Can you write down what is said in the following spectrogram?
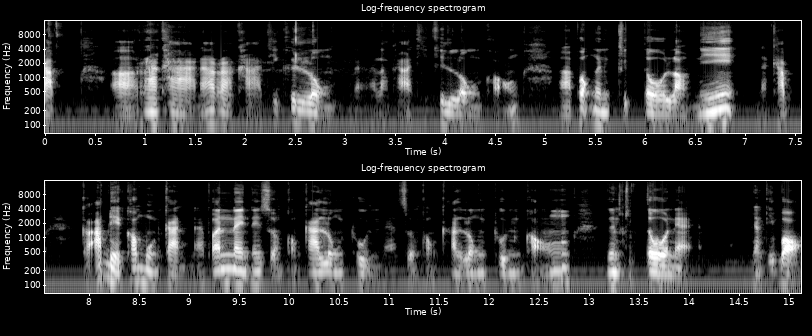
กับราคานะราคาที่ขึ้นลงนะราคาที่ขึ้นลงของอพวกเงินคริปโตเหล่านี้นะครับก็อัปเดตข้อมูลกันนะเพราะในในส่วนของการลงทุนนะส่วนของการลงทุนของเงินคริปโตเนี่ยอย่างที่บอก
